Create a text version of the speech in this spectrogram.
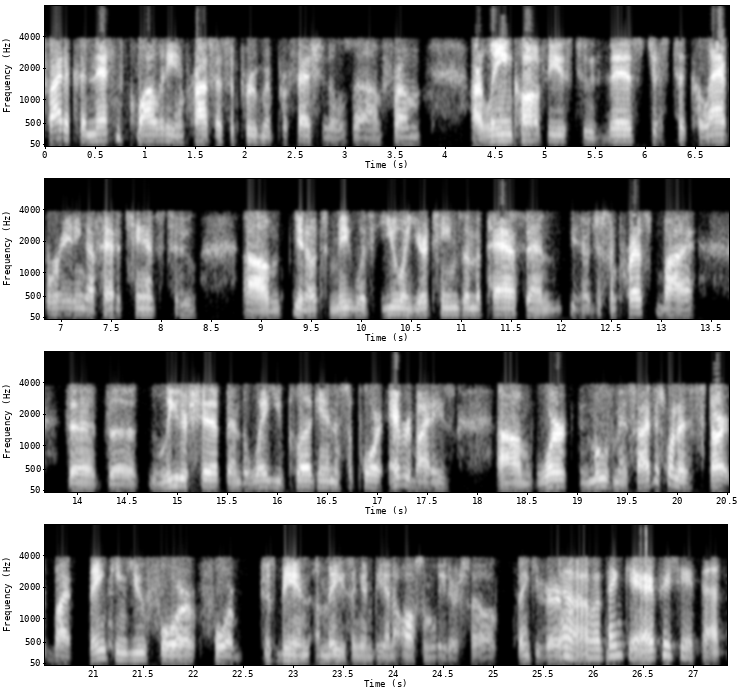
try to connect quality and process improvement professionals um, from our lean coffees to this, just to collaborating. I've had a chance to um, you know, to meet with you and your teams in the past and, you know, just impressed by the the leadership and the way you plug in and support everybody's um, work and movement. So I just want to start by thanking you for for just being amazing and being an awesome leader. So thank you very much. Oh, well, thank you. I appreciate that.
